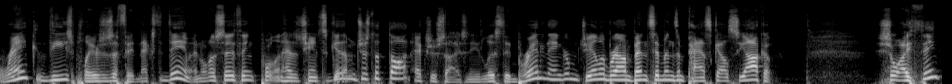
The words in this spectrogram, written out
Rank these players as a fit next to Dame. I don't necessarily think Portland has a chance to get them, just a thought exercise. And he listed Brandon Ingram, Jaylen Brown, Ben Simmons, and Pascal Siakam. So I think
